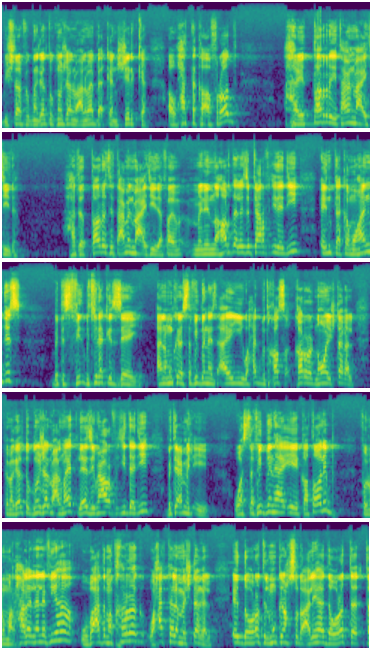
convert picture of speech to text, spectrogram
بيشتغل في مجال التكنولوجيا والمعلومات بقى كان شركة أو حتى كأفراد هيضطر يتعامل مع إتيدا. هتضطر تتعامل مع إتيدا. فمن النهارده لازم تعرف إتيدا دي أنت كمهندس بتستفيد بتفيدك إزاي؟ أنا ممكن أستفيد منها أي واحد متخصص قرر إن هو يشتغل في مجال تكنولوجيا المعلومات لازم يعرف اتيدا دي بتعمل إيه. وأستفيد منها إيه كطالب في المرحلة اللي أنا فيها وبعد ما أتخرج وحتى لما أشتغل. إيه الدورات اللي ممكن أحصل عليها؟ دورات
